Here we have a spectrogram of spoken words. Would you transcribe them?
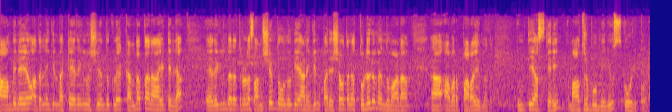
പാമ്പിനെയോ അതല്ലെങ്കിൽ മറ്റേതെങ്കിലും വിഷജന്തുക്കളെയോ കണ്ടെത്താനായിട്ടില്ല. ഏതെങ്കിലും തരത്തിലുള്ള സംശയം തോന്നുകയാണെങ്കിൽ പരിശോധന തുടരുമെന്നുമാണ് അവർ പറയുന്നത്. ഇംതിയാസ് കരീം മാതൃഭൂമി ന്യൂസ് കോഴിക്കോട്.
